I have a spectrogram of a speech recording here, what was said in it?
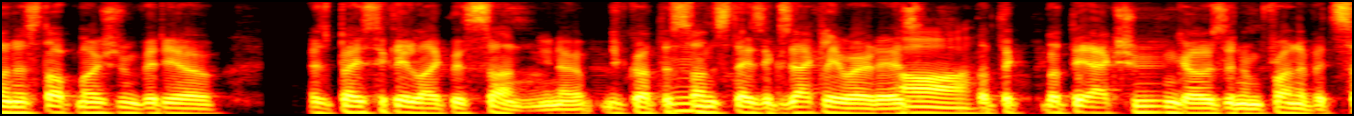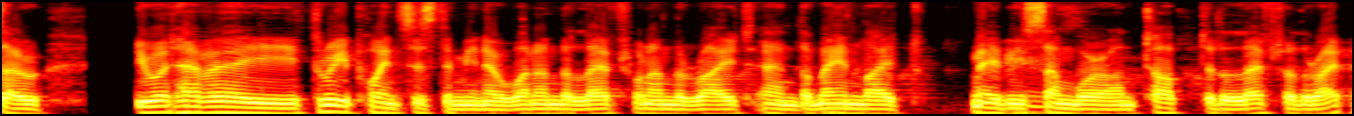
on a stop motion video is basically like the sun. You know, you've got the sun stays exactly where it is, Ah. but the but the action goes in in front of it. So you would have a three point system. You know, one on the left, one on the right, and the main light maybe somewhere on top to the left or the right.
